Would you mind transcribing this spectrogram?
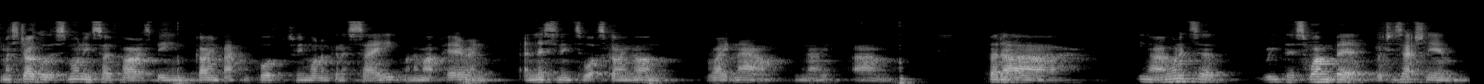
my struggle this morning so far has been going back and forth between what I'm going to say when I'm up here and, and listening to what's going on right now, you know. Um, but, uh, you know, I wanted to read this one bit, which is actually in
